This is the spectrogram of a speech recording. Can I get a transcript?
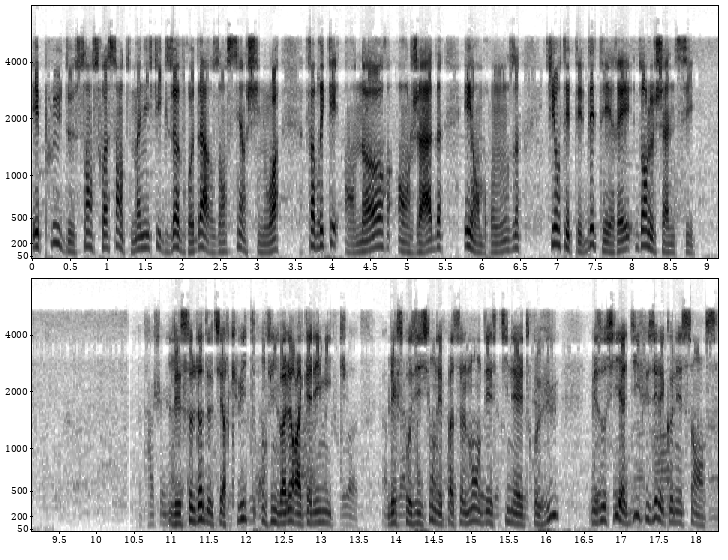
et plus de 160 magnifiques œuvres d'art anciens chinois fabriquées en or, en jade et en bronze qui ont été déterrées dans le Shanxi. Les soldats de terre cuite ont une valeur académique. L'exposition n'est pas seulement destinée à être vue, mais aussi à diffuser les connaissances,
